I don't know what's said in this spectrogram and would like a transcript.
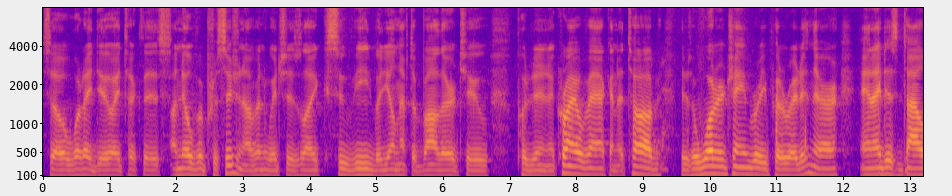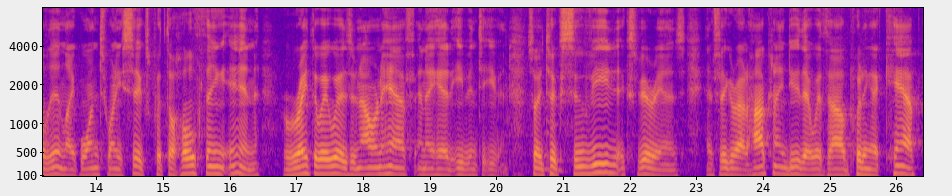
So what I do, I took this Anova precision oven, which is like sous vide, but you don't have to bother to put it in a cryovac and a tub. Yeah. There's a water chamber, you put it right in there, and I just dialed in like 126, put the whole thing in right the way it was, an hour and a half, and I had even to even. So I took sous vide experience and figure out how can I do that without putting a cap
